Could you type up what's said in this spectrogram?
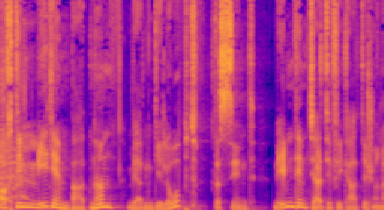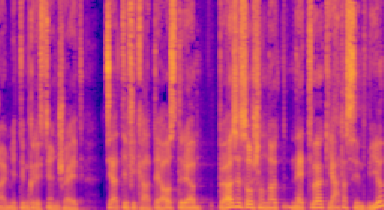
Auch die Medienpartner werden gelobt. Das sind neben dem Zertifikate-Journal mit dem Christian Scheid Zertifikate Austria, Börse Social Network, ja, das sind wir,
